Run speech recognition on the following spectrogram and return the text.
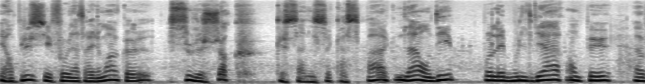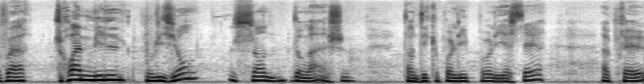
Et en plus, il faut naturellement que sous le choc, que ça ne se casse pas. Là, on dit, pour les boules on peut avoir 3000 collisions sans dommage. Tandis que pour les polyester, après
